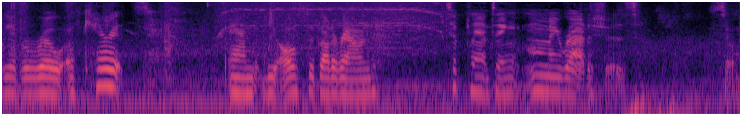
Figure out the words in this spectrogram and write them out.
We have a row of carrots. And we also got around to planting my radishes. So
